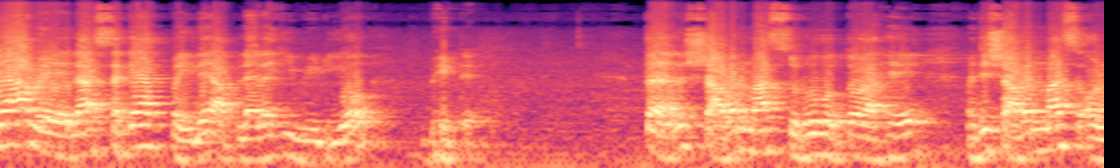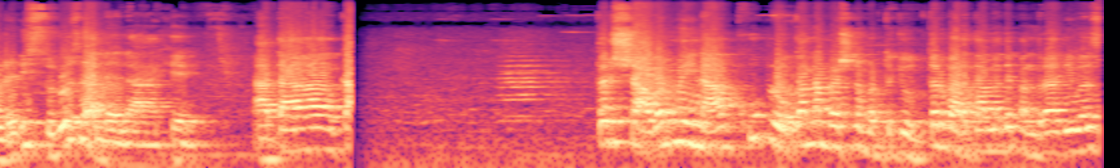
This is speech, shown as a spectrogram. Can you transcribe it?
त्यावेळेला सगळ्यात पहिले आपल्याला ही व्हिडिओ भेटेल. तर श्रावण मास सुरू होतो आहे. म्हणजे श्रावण मास ऑलरेडी सुरू झालेला आहे. आता तर श्रावण महिना खूप लोकांना प्रश्न पडतो की उत्तर भारतामध्ये पंधरा दिवस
